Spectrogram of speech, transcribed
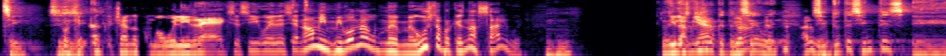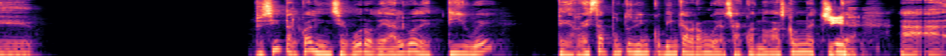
Sí, sí, Porque sí. sí. estaba escuchando como a Willy Rex y así, güey. Decía, no, mi, mi voz me, me- me gusta porque es nasal, güey. Y la mía, es lo que te decía, güey. Si tú te sientes, eh, pues sí, tal cual, inseguro de algo de ti, güey, te resta puntos bien, bien cabrón, güey. O sea, cuando vas con una chica, sí. A, a-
